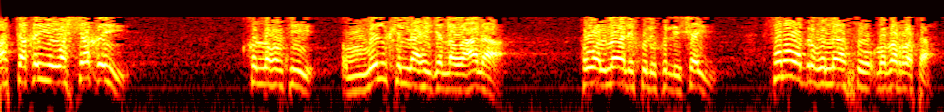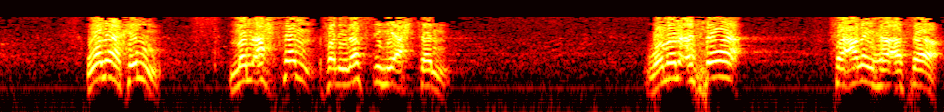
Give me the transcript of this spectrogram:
التقي والشقي كلهم في ملك الله جل وعلا هو المالك لكل شيء. فلا يبلغ الناس مضرته. ولكن من أحسن فلنفسه أحسن. ومن أساء فعليها أساء.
